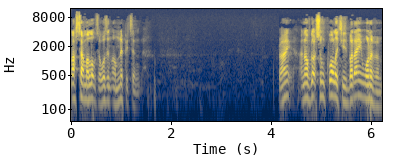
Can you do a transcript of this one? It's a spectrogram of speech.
last time I looked, I wasn't omnipotent. Right? And I've got some qualities, but I ain't one of them.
